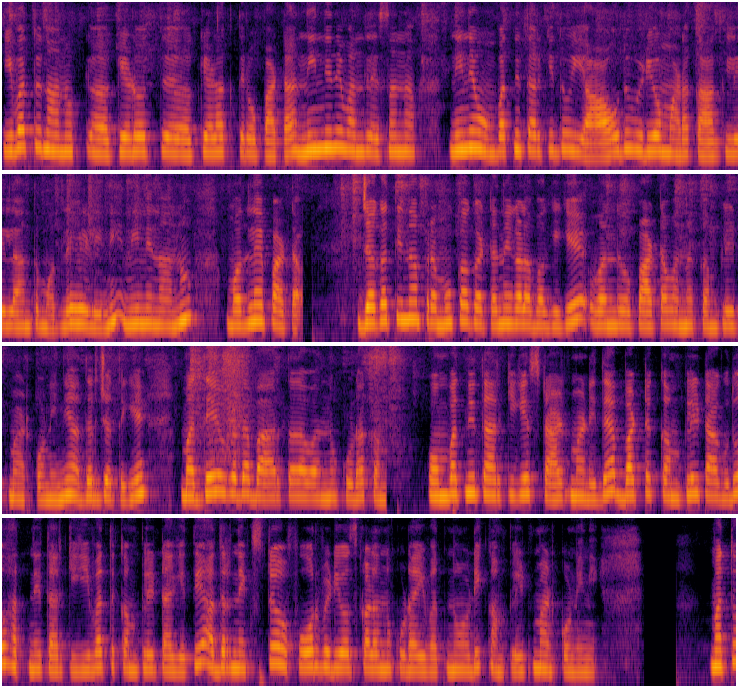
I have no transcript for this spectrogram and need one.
ಇವತ್ತು ನಾನು ಕೇಳೋ ಕೇಳಾಕ್ತಿರೋ ಪಾಠ ನಿನ್ನೆ ಒಂದು ಲೆಸನ್ ನಿನ್ನೆ ಒಂಬತ್ತನೇ ತಾರೀಕಿದ್ದು ಯಾವುದು ವಿಡಿಯೋ ಮಾಡೋಕ್ಕಾಗಲಿಲ್ಲ ಅಂತ ಮೊದಲೇ ಹೇಳೀನಿ. ನಿನ್ನೆ ನಾನು ಮೊದಲನೇ ಪಾಠ ಜಗತ್ತಿನ ಪ್ರಮುಖ ಘಟನೆಗಳ ಬಗೆಗೆ ಒಂದು ಪಾಠವನ್ನು ಕಂಪ್ಲೀಟ್ ಮಾಡ್ಕೊಂಡಿನಿ. ಅದರ ಜೊತೆಗೆ ಮಧ್ಯಯುಗದ ಭಾರತವನ್ನು ಕೂಡ ಕಂ ಒಂಬತ್ತನೇ ತಾರೀಕಿಗೆ ಸ್ಟಾರ್ಟ್ ಮಾಡಿದ್ದೆ, ಬಟ್ ಕಂಪ್ಲೀಟ್ ಆಗೋದು ಹತ್ತನೇ ತಾರೀಕಿಗೆ. ಇವತ್ತು ಕಂಪ್ಲೀಟ್ ಆಗೈತಿ. ಅದರ ನೆಕ್ಸ್ಟ್ ಫೋರ್ ವಿಡಿಯೋಸ್ಗಳನ್ನು ಕೂಡ ಇವತ್ತು ನೋಡಿ ಕಂಪ್ಲೀಟ್ ಮಾಡ್ಕೊಂಡಿನಿ. ಮತ್ತು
